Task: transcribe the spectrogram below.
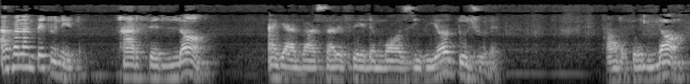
اولا بدونید حرف لا اگر بر سر فعل ماضی بیاد دو جوره. حرف لا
